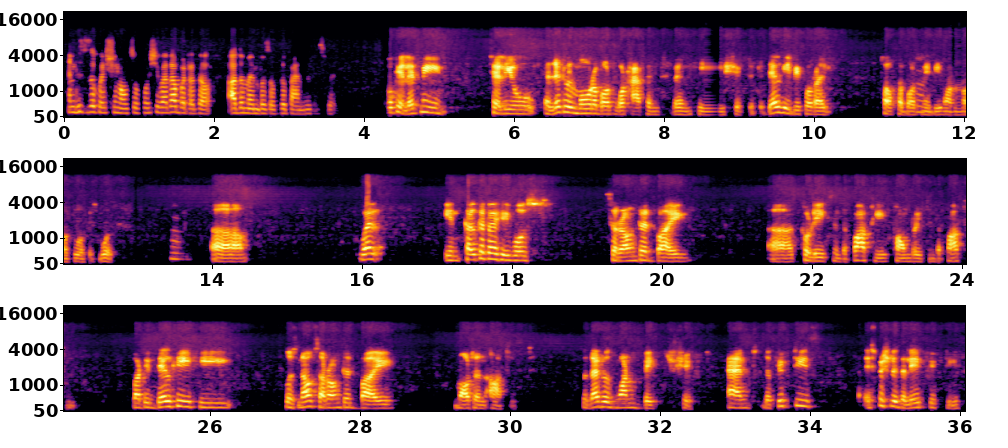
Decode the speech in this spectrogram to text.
And this is a question also for Shivada, but other other members of the panel as well. Okay, let me tell you a little more about what happened when he shifted to Delhi before I talk about mm. maybe one or two of his works. Mm. Uh, well, in Calcutta, he was surrounded by uh, colleagues in the party, comrades in the party. But in Delhi, he was now surrounded by modern artists. So that was one big shift. And the 50s, especially the late 50s,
